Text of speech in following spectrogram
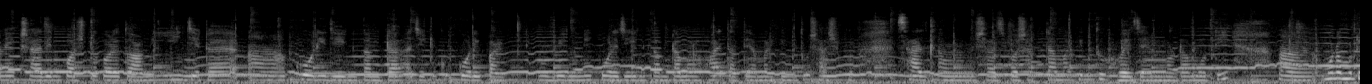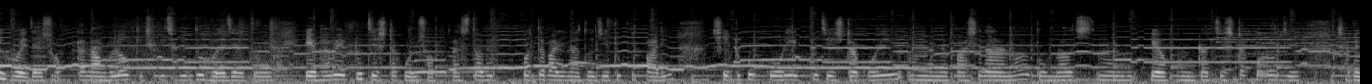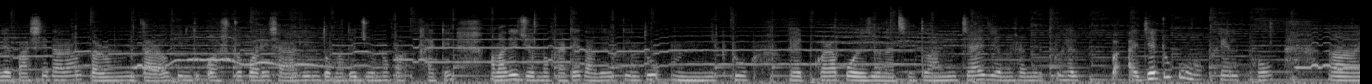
অনেক সারাদিন কষ্ট করে, তো আমি যেটা করি যে ইনকামটা যেটুকু করি পার বিনুনি করে যে ইনকামটা আমার হয়, তাতে আমার কিন্তু শ্বাস সাজ সাজ পোশাকটা আমার কিন্তু হয়ে যায় মোটামুটি। মোটামুটি হয়ে যায় সবটা, না হলেও কিছু কিছু কিন্তু হয়ে যায়। তো এভাবে একটু চেষ্টা করি সব কাজ তো আমি করতে পারি না, তো যেটুকু পারি সেটুকু করে একটু চেষ্টা করি পাশে দাঁড়ানো। তোমরাও এরকমটা চেষ্টা করো যে স্বামীদের পাশে দাঁড়াও, কারণ তারাও কিন্তু কষ্ট করে সারাদিন তোমাদের জন্য খাটে, আমাদের জন্য খাটে, তাদের কিন্তু একটু হেল্প করা প্রয়োজন আছে। তো আমি চাই যে আমার স্বামীর একটু হেল্প যেটুকু হোক হেল্প হোক।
